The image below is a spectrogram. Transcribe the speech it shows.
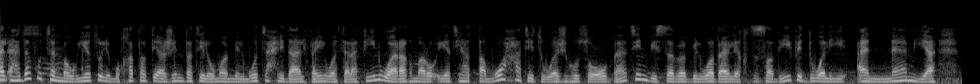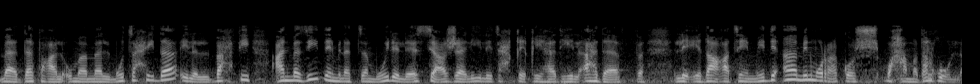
الأهداف التنموية لمخطط أجندة الأمم المتحدة 2030 ورغم رؤيتها الطموحة تواجه صعوبات بسبب الوضع الاقتصادي في الدول النامية ما دفع الأمم المتحدة إلى البحث عن مزيد من التمويل الاستعجالي لتحقيق هذه الأهداف. لإضاعة مئة من مراكش محمد الغول.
